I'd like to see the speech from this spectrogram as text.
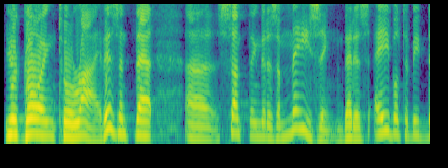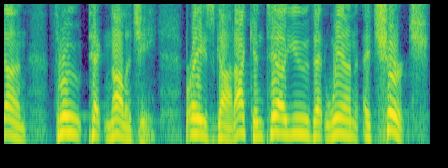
you're going to arrive. Isn't that? Uh, something that is amazing that is able to be done through technology. Praise God. I can tell you that when a church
